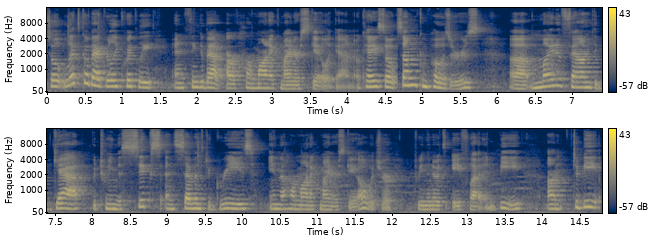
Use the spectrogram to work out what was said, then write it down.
So let's go back really quickly and think about our harmonic minor scale again, okay? So some composers uh, might have found the gap between the sixth and seventh degrees in the harmonic minor scale, which are between the notes A flat and B, um, to be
